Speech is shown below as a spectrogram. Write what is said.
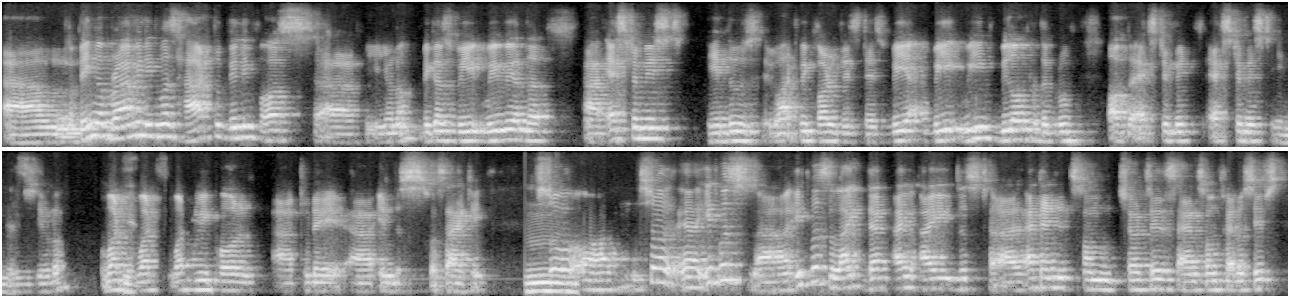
um, being a Brahmin, it was hard to believe us, uh, you know, because we, we were the uh, extremist Hindus, what we call these days. We, we, we belong to the group of the extremist, extremist Hindus, you know, what, what, what we call uh, today uh, in this society. Mm. So, uh, so uh, it was it was like that. I, I just attended some churches and some fellowships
